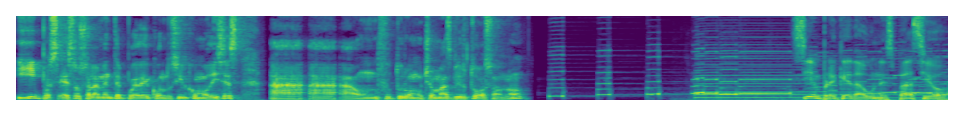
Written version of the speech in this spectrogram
y pues eso solamente puede conducir, como dices, a un futuro mucho más virtuoso, ¿no? Siempre queda un espacio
